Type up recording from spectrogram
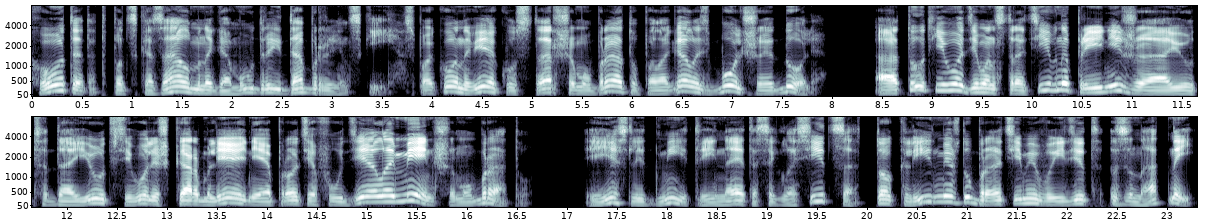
Ход этот подсказал многомудрый Добрынский. Спокон веку старшему брату полагалась большая доля. А тут его демонстративно принижают, дают всего лишь кормление против удела меньшему брату. И если Дмитрий на это согласится, то клин между братьями выйдет знатный.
